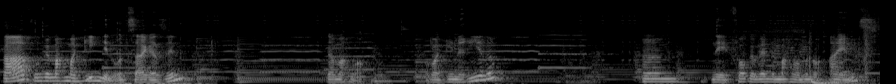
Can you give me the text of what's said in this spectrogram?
Scharf und wir machen mal gegen den Uhrzeigersinn. Da machen wir auch. Aber generiere. Ähm, ne, Vorgewände machen wir nur eins.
